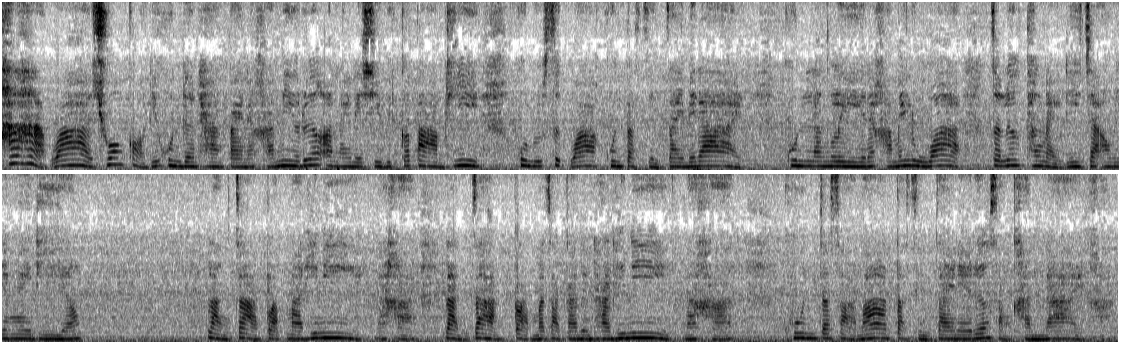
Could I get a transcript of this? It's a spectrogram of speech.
ถ้าหากว่าช่วงก่อนที่คุณเดินทางไปนะคะ มีเรื่องอะไรในชีวิตก็ตามที่คุณรู้สึกว่าคุณตัดสินใจไม่ได้ คุณลังเลนะคะ ไม่รู้ว่าจะเลือกทางไหนดีจะเอายังไงดีเนาะหลังจากกลับมาที่นี่นะคะ หลังจากกลับมาจากการเดินทางที่นี่นะคะ คุณจะสามารถตัดสินใจในเรื่องสำคัญได้ค่ะ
